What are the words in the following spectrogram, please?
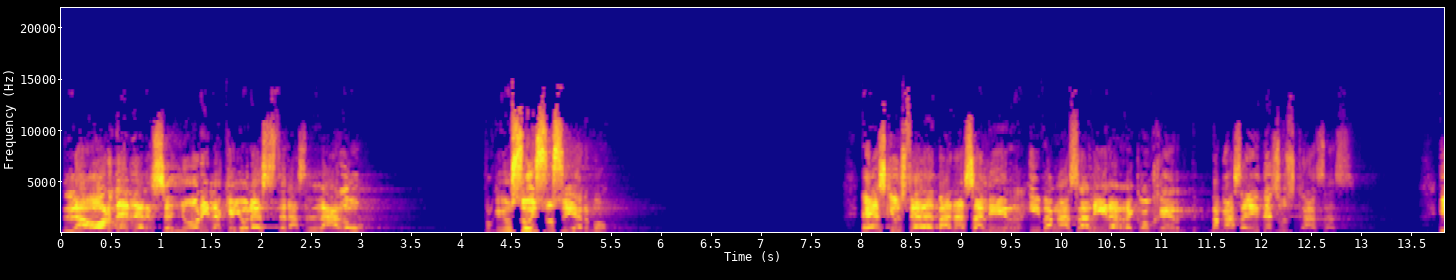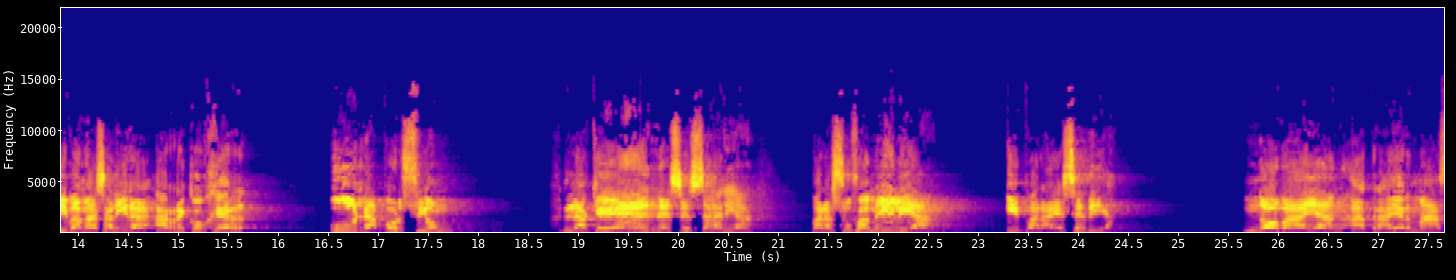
la orden del Señor y la que yo les traslado, porque yo soy su siervo, es que ustedes van a salir y van a salir a recoger, van a salir de sus casas y van a salir a, a recoger una porción la que es necesaria para su familia y para ese día. No vayan a traer más.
